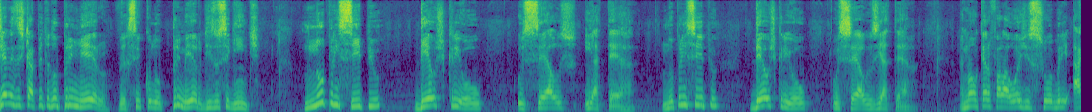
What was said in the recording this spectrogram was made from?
Gênesis capítulo 1, versículo 1 diz o seguinte: No princípio, Deus criou os céus e a terra. No princípio, Deus criou os céus e a terra. Irmão, eu quero falar hoje sobre a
